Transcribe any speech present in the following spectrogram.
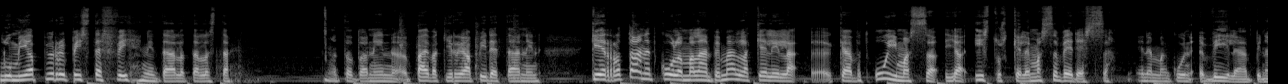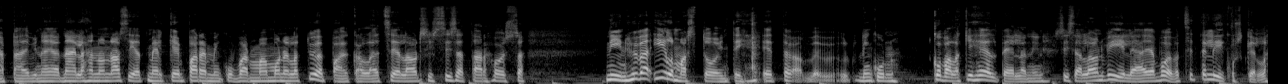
lumiapyry.fi, niin täällä tällaista tota niin, päiväkirjaa pidetään, niin kerrotaan, että kuulemma lämpimällä kelillä käyvät uimassa ja istuskelemassa vedessä enemmän kuin viileämpinä päivinä. Ja näillähän on asiat melkein paremmin kuin varmaan monella työpaikalla. Että siellä on siis sisätarhoissa niin hyvä ilmastointi, että niin kuin kovallakin helteellä niin sisällä on viileää ja voivat sitten liikuskella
